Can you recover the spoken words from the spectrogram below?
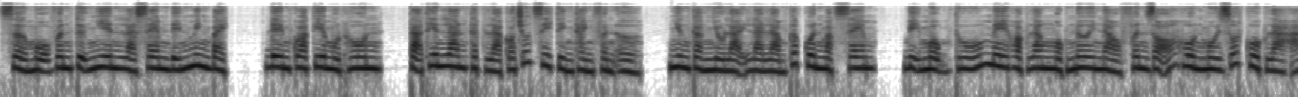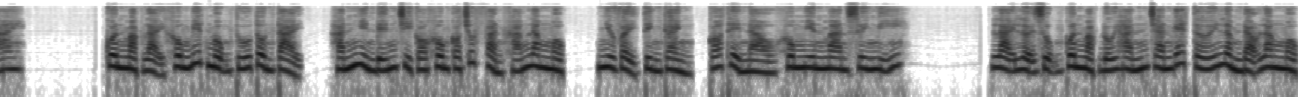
Sở mộ vân tự nhiên là xem đến minh bạch, đêm qua kia một hôn, tạ thiên lan thật là có chút di tình thành phần ở, nhưng càng nhiều lại là làm cấp quân mặc xem, bị mộng thú mê hoặc lăng mộc nơi nào phân rõ hôn môi rốt cuộc là ai. Quân mặc lại không biết mộng thú tồn tại, hắn nhìn đến chỉ có không có chút phản kháng lăng mộc, như vậy tình cảnh, có thể nào không miên man suy nghĩ. Lại lợi dụng quân mặc đối hắn chán ghét tới lầm đạo lăng mộc,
